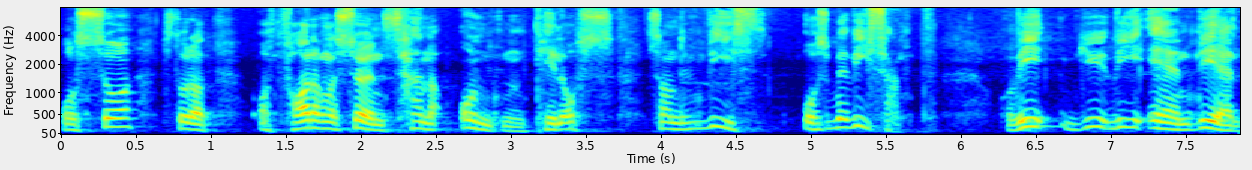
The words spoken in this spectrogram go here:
Og så står det at, at Faderen og Sønnen sender Ånden til oss. Sånn vi, og så blir vi sendt. Og vi, Gud, vi, er en del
